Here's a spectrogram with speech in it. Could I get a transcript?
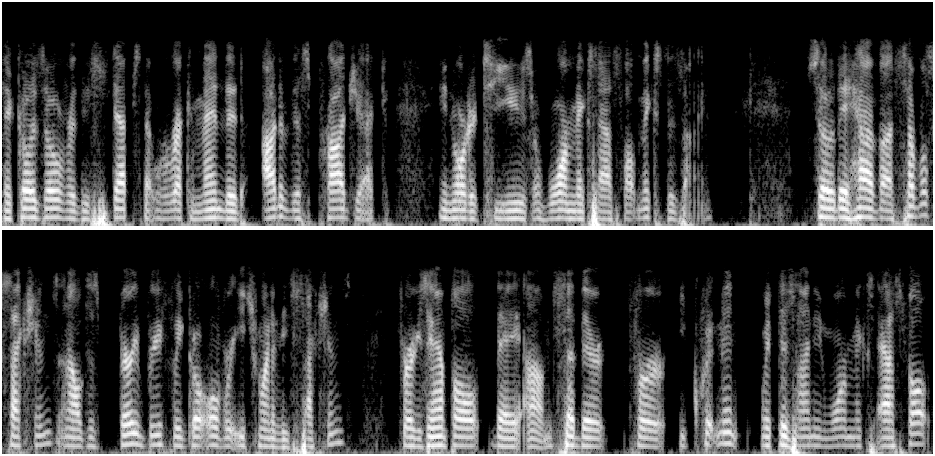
that goes over the steps that were recommended out of this project in order to use a warm mix asphalt mix design. So they have uh, several sections, and I'll just very briefly go over each one of these sections. For example, they um, said they're for equipment with designing warm mix asphalt,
